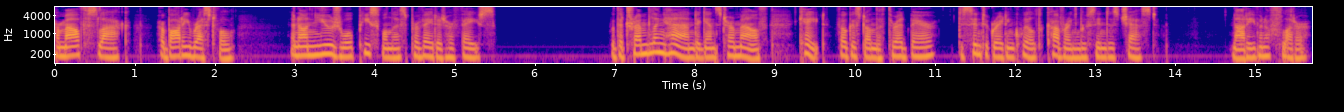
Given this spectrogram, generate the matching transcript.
her mouth slack, her body restful. An unusual peacefulness pervaded her face. With a trembling hand against her mouth, Kate focused on the threadbare, disintegrating quilt covering Lucinda's chest. Not even a flutter.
